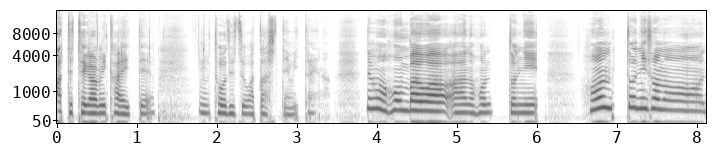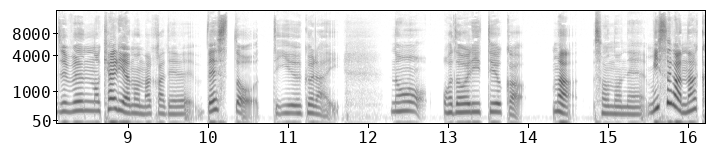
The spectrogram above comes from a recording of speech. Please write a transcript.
ーって手紙書いて。当日渡してみたいな。でも本番はあの本当に本当にその自分のキャリアの中でベストっていうぐらいの踊りっていうかまあそのねミスがなか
